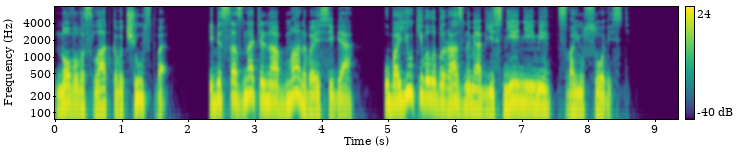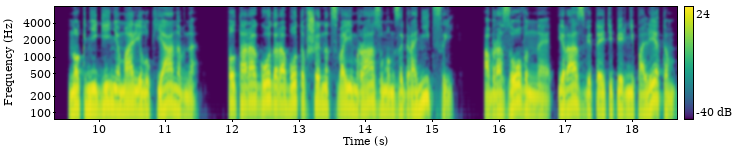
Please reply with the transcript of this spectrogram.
нового сладкого чувства и, бессознательно обманывая себя, убаюкивала бы разными объяснениями свою совесть. Но княгиня Марья Лукьяновна, полтора года работавшая над своим разумом за границей, образованная и развитая теперь не по летам,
